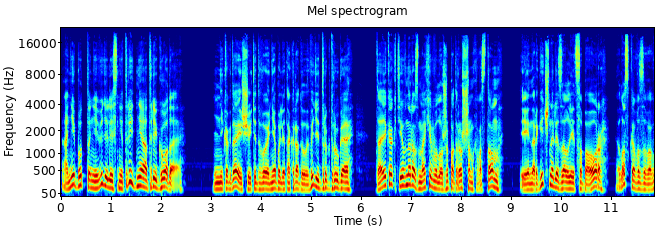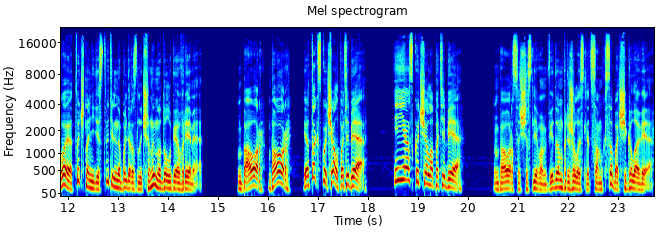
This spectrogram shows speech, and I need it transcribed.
Они будто не виделись не три дня, а три года. Никогда ещё эти двое не были так рады увидеть друг друга. Тайк активно размахивал уже подросшим хвостом и энергично лизал лицо Баор, ласково завывая, точно они действительно были разлучены на долгое время. «Баор! Баор! Я так скучал по тебе!» «И я скучала по тебе!» Баор со счастливым видом прижалась лицом к собачьей голове.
